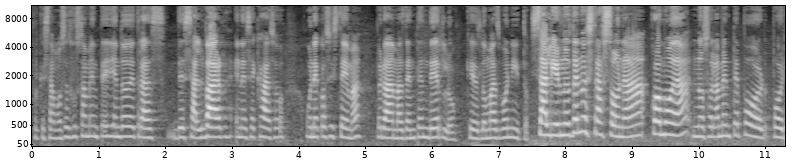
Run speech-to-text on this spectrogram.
porque estamos justamente yendo detrás de salvar, en ese caso, un ecosistema, pero además de entenderlo, que es lo más bonito. Salirnos de nuestra zona cómoda, no solamente por, por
